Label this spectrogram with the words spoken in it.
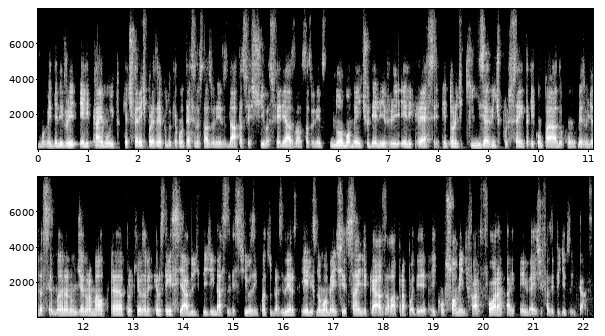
o movimento delivery ele cai muito, que é diferente, por exemplo, do que acontece nos Estados Unidos. Datas festivas, feriados lá nos Estados Unidos, normalmente o delivery ele cresce em torno de 15 a 20% aqui comparado com o mesmo dia da semana num dia normal, uh, porque os americanos têm esse hábito de pedir em datas festivas, enquanto os brasileiros eles normalmente saem de casa lá para poder e consomem de fato fora, ao invés de fazer pedidos em casa.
